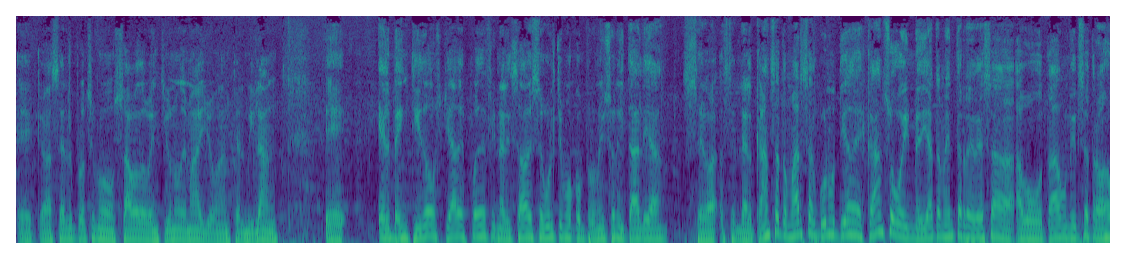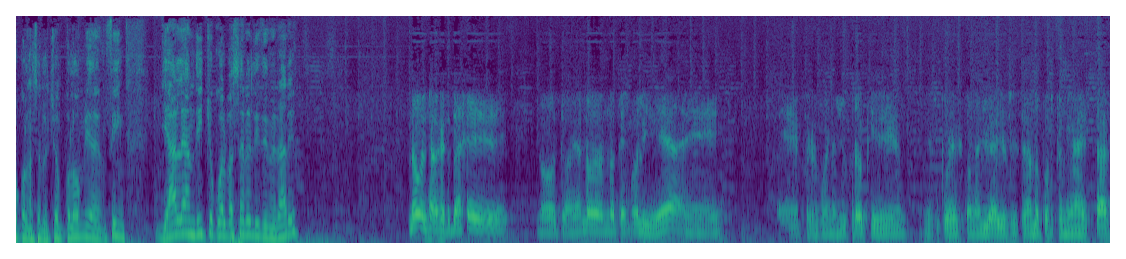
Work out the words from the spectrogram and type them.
eh, que va a ser el próximo sábado 21 de mayo ante el Milán. Eh, el 22, ya después de finalizado ese último compromiso en Italia, ¿se, va- se le alcanza a tomarse algunos días de descanso o inmediatamente regresa a Bogotá a unirse a trabajo con la Selección Colombia? En fin, ¿ya le han dicho cuál va a ser el itinerario? No, la verdad eh, no, todavía no, no tengo la idea, eh, eh, pero bueno, yo creo que después con la ayuda de Dios se da la oportunidad de estar,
